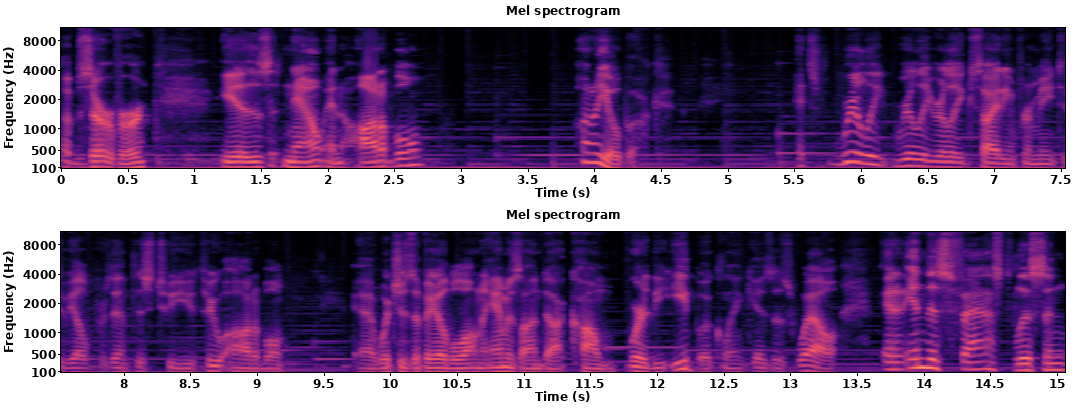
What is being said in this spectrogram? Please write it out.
observer, is now an Audible audiobook. It's really, really, really exciting for me to be able to present this to you through Audible. Uh, which is available on Amazon.com, where the ebook link is as well. And in this fast listen,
